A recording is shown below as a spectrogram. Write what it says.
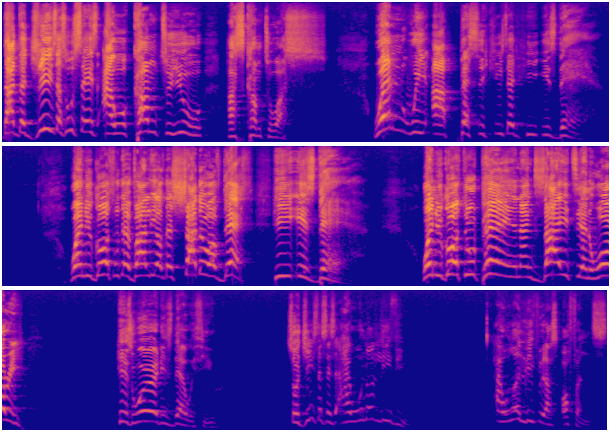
that the Jesus who says, I will come to you, has come to us. When we are persecuted, he is there. When you go through the valley of the shadow of death, he is there. When you go through pain and anxiety and worry, his word is there with you. So Jesus says, I will not leave you. I will not leave you as orphans.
